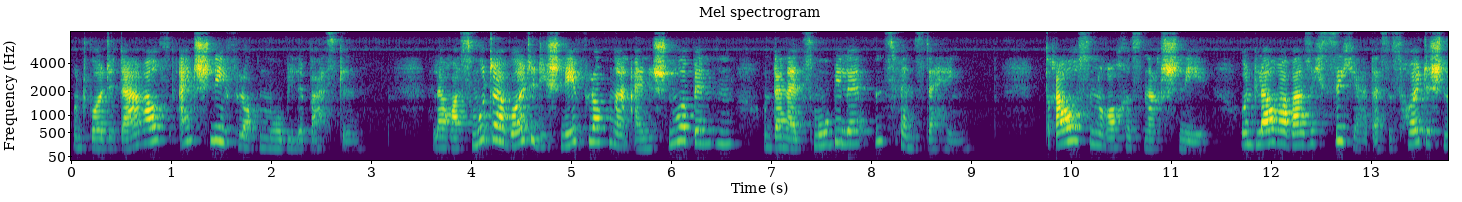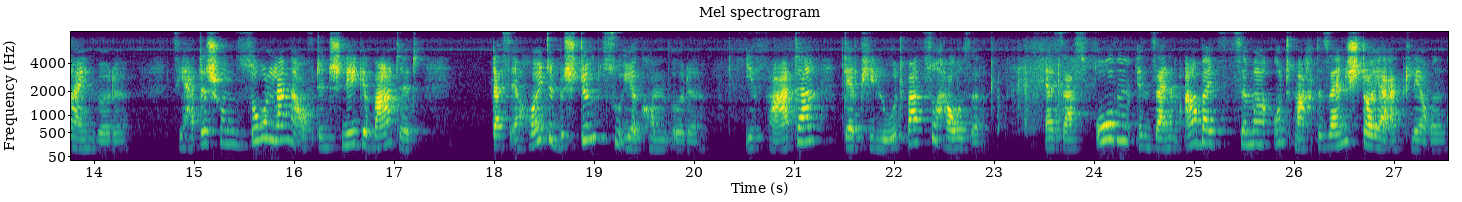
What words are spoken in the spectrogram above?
und wollte daraus ein Schneeflockenmobile basteln. Lauras Mutter wollte die Schneeflocken an eine Schnur binden und dann als Mobile ins Fenster hängen. Draußen roch es nach Schnee, und Laura war sich sicher, dass es heute schneien würde. Sie hatte schon so lange auf den Schnee gewartet, dass er heute bestimmt zu ihr kommen würde. Ihr Vater, der Pilot, war zu Hause. Er saß oben in seinem Arbeitszimmer und machte seine Steuererklärung.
